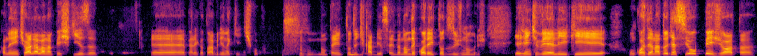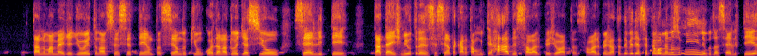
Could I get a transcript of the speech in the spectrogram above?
Quando a gente olha lá na pesquisa, é, peraí que eu estou abrindo aqui, desculpa. não tenho tudo de cabeça ainda, não decorei todos os números. E a gente vê ali que um coordenador de SEO PJ está numa média de 8,970, sendo que um coordenador de SEO CLT está 10.360, cara, tá muito errado esse salário PJ. Salário PJ deveria ser pelo menos o mínimo da CLT,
